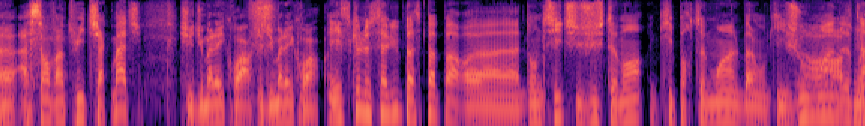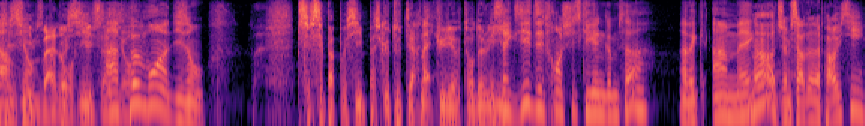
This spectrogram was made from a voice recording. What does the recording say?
euh, à 128 chaque match, j'ai du mal à y croire. J'ai du mal à y croire. Et Est-ce que le salut passe pas par euh, Doncic justement qui porte moins le ballon, qui joue Non, moins de possession Bah Un peu moins, disons. C'est pas possible parce que tout est articulé autour de Mais lui. ça existe des franchises qui gagnent comme ça? Avec un mec? Non, James Harden n'a pas réussi.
